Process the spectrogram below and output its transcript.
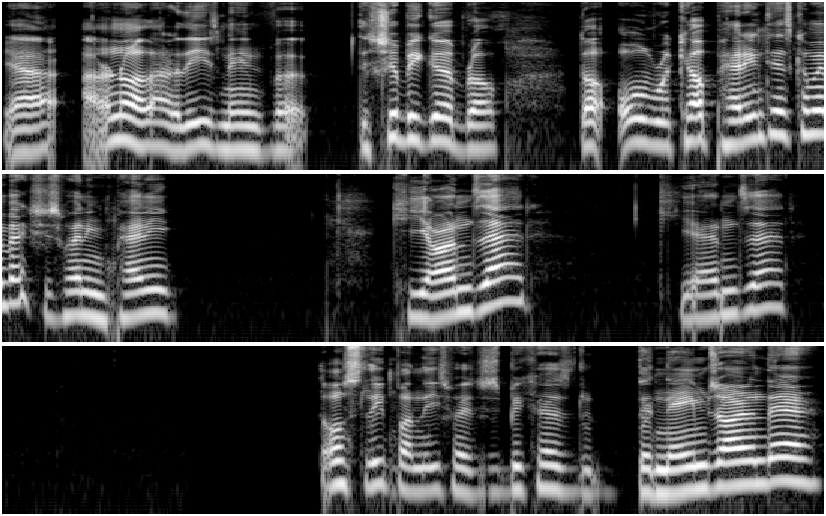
Yeah, I don't know a lot of these names, but this should be good, bro. The old Raquel Pennington's coming back. She's fighting Pannie Kianzad. Kianzad. Don't sleep on these fights just because the names aren't there.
